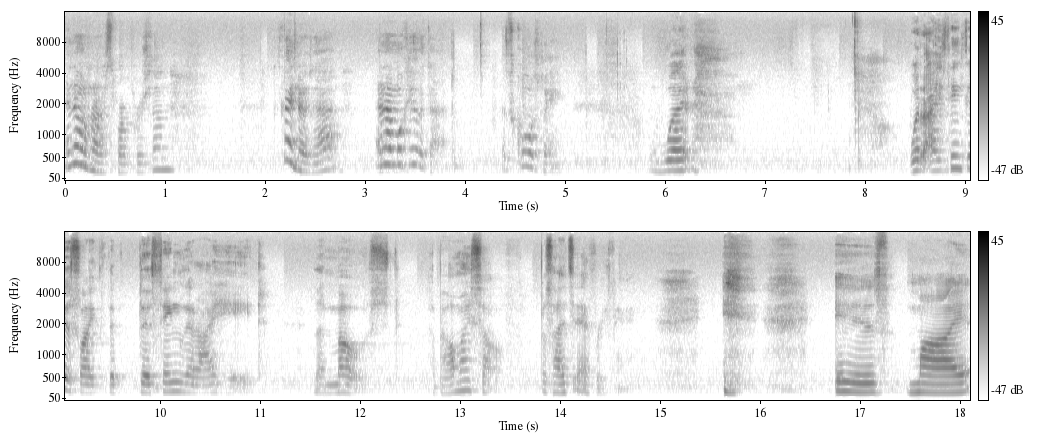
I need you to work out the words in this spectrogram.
I know I'm not a smart person. I know that. And I'm okay with that. That's cool with me. What what I think is like the, the thing that I hate the most about myself, besides everything, is my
